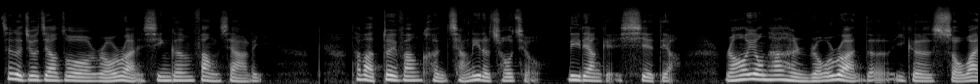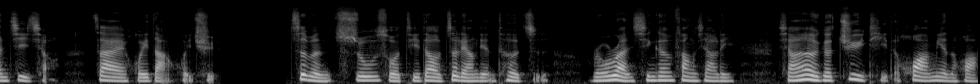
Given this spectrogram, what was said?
这个就叫做柔软心跟放下力。他把对方很强力的抽球力量给卸掉，然后用他很柔软的一个手腕技巧再回打回去。这本书所提到这两点特质。柔软心跟放下力，想要有一个具体的画面的话，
